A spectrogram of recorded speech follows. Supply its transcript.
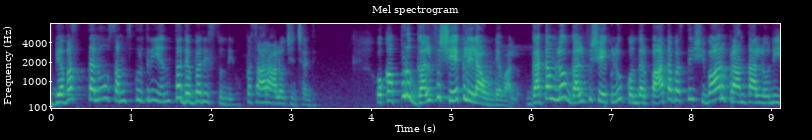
వ్యవస్థను సంస్కృతిని ఎంత దెబ్బతీస్తుంది? ఒక్కసారి ఆలోచించండి. ఒకప్పుడు గల్ఫ్ షేకులు ఇలా ఉండేవాళ్ళు. గతంలో గల్ఫ్ షేకులు కొందరు పాతబస్తీ శివారు ప్రాంతాల్లోని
